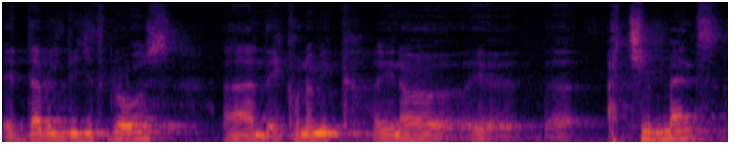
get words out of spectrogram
a double-digit growth, and economic, you know, uh, achievements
